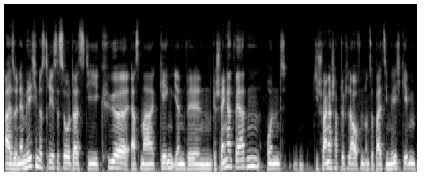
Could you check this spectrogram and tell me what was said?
also in der Milchindustrie ist es so, dass die Kühe erstmal gegen ihren Willen geschwängert werden und die Schwangerschaft durchlaufen und sobald sie Milch geben,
